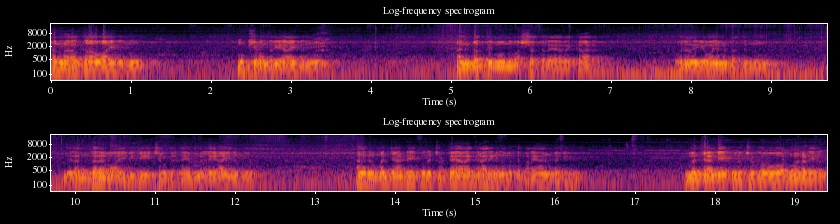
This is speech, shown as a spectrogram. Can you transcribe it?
ഭരണകർത്താവായിരുന്നു. മുഖ്യമന്ത്രിയായിരുന്നു. അൻപത്തിമൂന്ന് വർഷത്തിലേറെ കാലം ഒരു നിയോജകമണ്ഡലത്തിൽ നിന്നും നിരന്തരമായി വിജയിച്ചുകൊണ്ടിരുന്ന എം എൽ എ ആയിരുന്നു. അങ്ങനെ ഉമ്മൻചാണ്ടിയെക്കുറിച്ച് ഒട്ടേറെ കാര്യങ്ങൾ നമുക്ക് പറയാനുണ്ടെങ്കിലും ഉമ്മൻചാണ്ടിയെക്കുറിച്ചുള്ള ഓർമ്മകളിൽ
